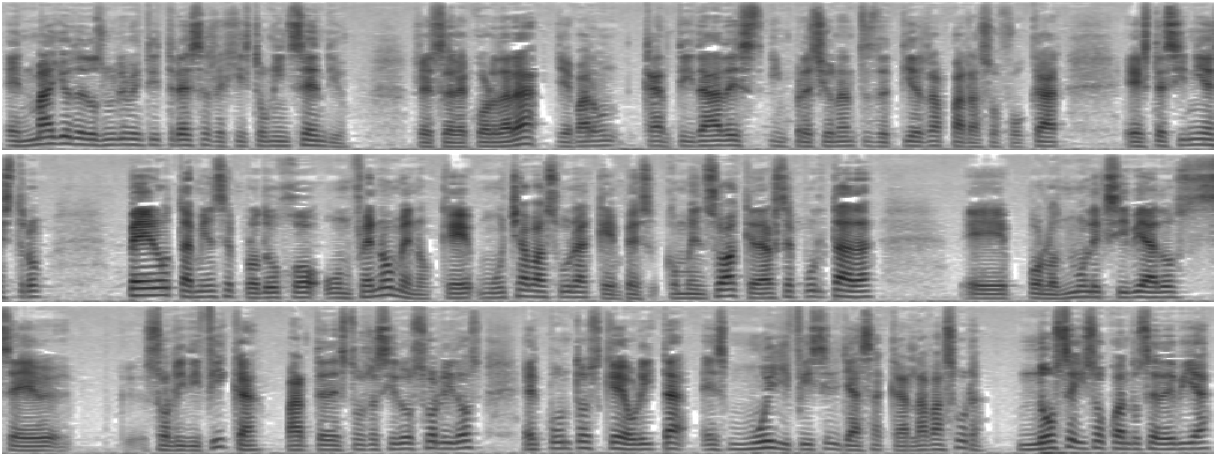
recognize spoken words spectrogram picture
En mayo de 2023 se registra un incendio. Se recordará, llevaron cantidades impresionantes de tierra para sofocar este siniestro, pero también se produjo un fenómeno, que mucha basura que comenzó a quedar sepultada eh, por los muy exhibiados se solidifica parte de estos residuos sólidos, el punto es que ahorita es muy difícil ya sacar la basura. No se hizo cuando se debía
